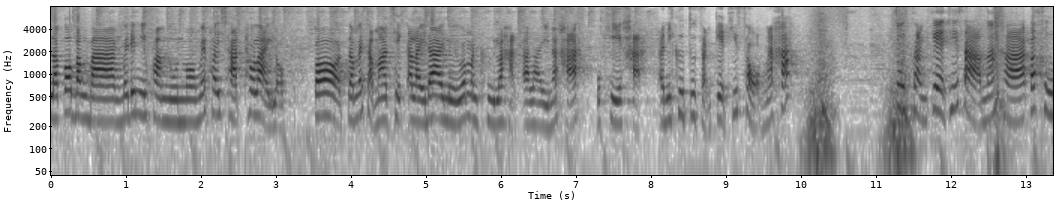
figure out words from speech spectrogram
แล้วก็บางๆไม่ได้มีความนูนมองไม่ค่อยชัดเท่าไหร่หรอกก็จะไม่สามารถเช็คอะไรได้เลยว่ามันคือรหัสอะไรนะคะ โอเคค่ะ อันนี้คือจุดสังเกตที่ 2 นะคะ จุดสังเกตที่ 3 นะคะ ก็คือ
